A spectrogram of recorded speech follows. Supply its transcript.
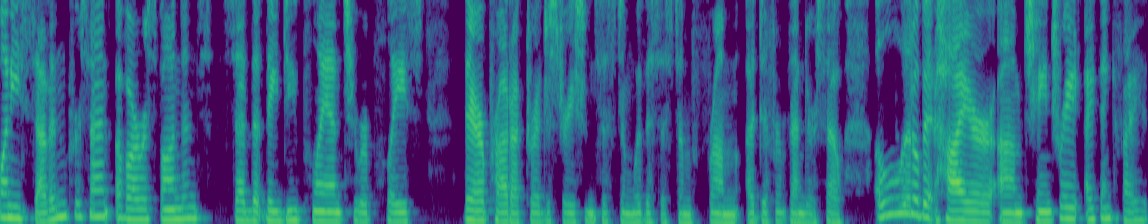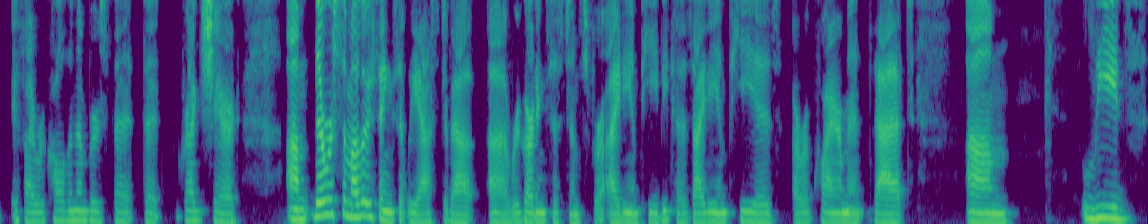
27% of our respondents said that they do plan to replace their product registration system with a system from a different vendor. So a little bit higher um, change rate, I think, if I if I recall the numbers that that Greg shared. Um, there were some other things that we asked about uh, regarding systems for IDMP because IDMP is a requirement that um, leads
